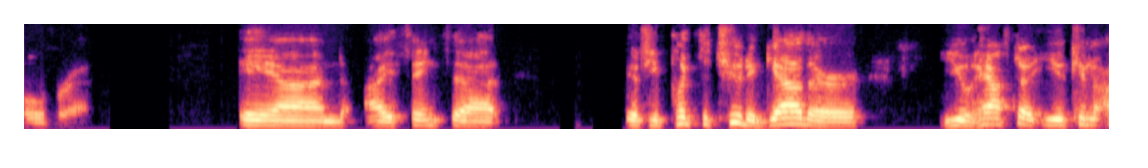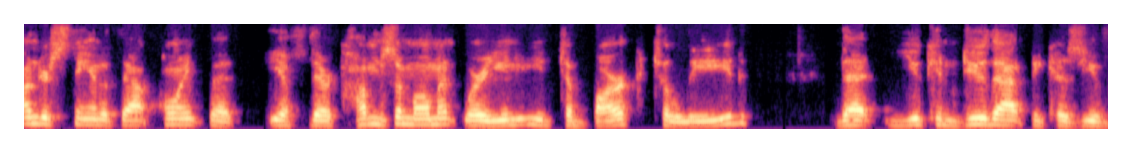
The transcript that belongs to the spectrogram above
over it? And I think that if you put the two together, you have to you can understand at that point that if there comes a moment where you need to bark to lead that you can do that because you've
